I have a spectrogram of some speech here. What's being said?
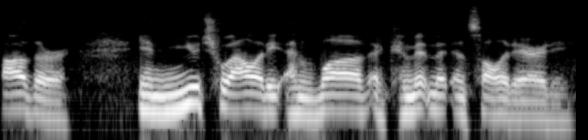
other in mutuality and love and commitment and solidarity.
